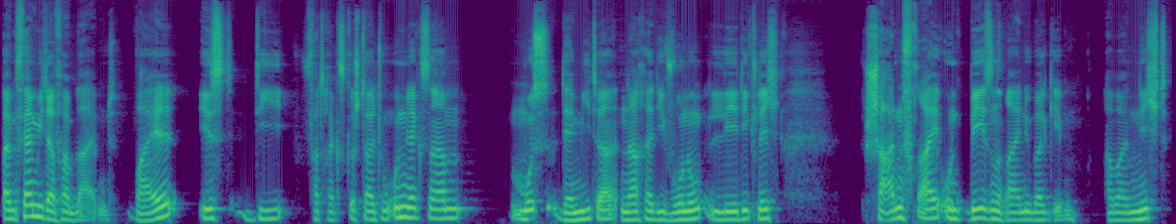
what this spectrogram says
beim Vermieter verbleibend, weil ist die Vertragsgestaltung unwirksam, muss der Mieter nachher die Wohnung lediglich schadenfrei und besenrein übergeben, aber nicht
